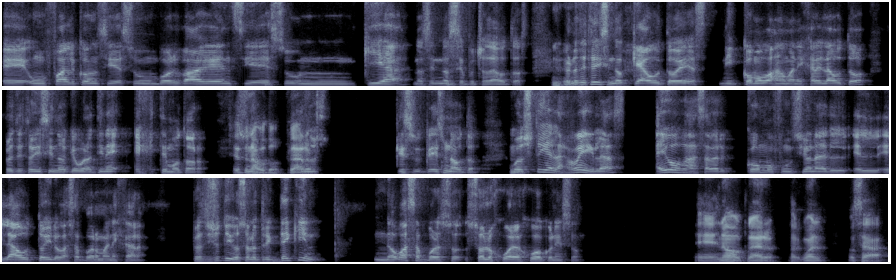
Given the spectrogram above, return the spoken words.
eh, un Falcon, si es un Volkswagen, si mm, es un Kia, no sé, no mm. sé mucho de autos, pero no te estoy diciendo qué auto es, ni cómo vas a manejar el auto, pero te estoy diciendo que, bueno, tiene este motor. Es un auto, Cuando, claro. que es, que es un auto. Mm, Cuando yo te diga las reglas, ahí vos vas a saber cómo funciona el, el- el auto y lo vas a poder manejar. Pero si yo te digo solo trick taking, no vas a poder so- solo jugar el juego con eso. Eh, no, claro, tal cual. O sea,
